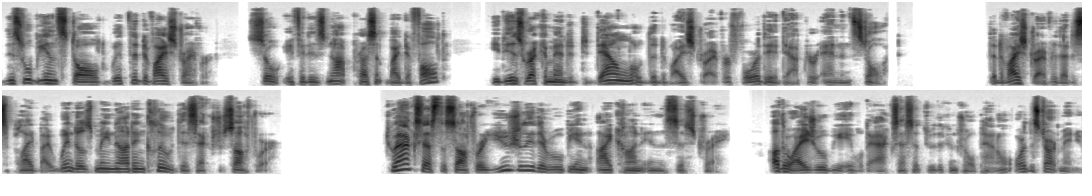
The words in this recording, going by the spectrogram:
This will be installed with the device driver, so if it is not present by default, it is recommended to download the device driver for the adapter and install it. The device driver that is supplied by Windows may not include this extra software. To access the software, usually there will be an icon in the sys tray. Otherwise, you will be able to access it through the control panel or the start menu.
